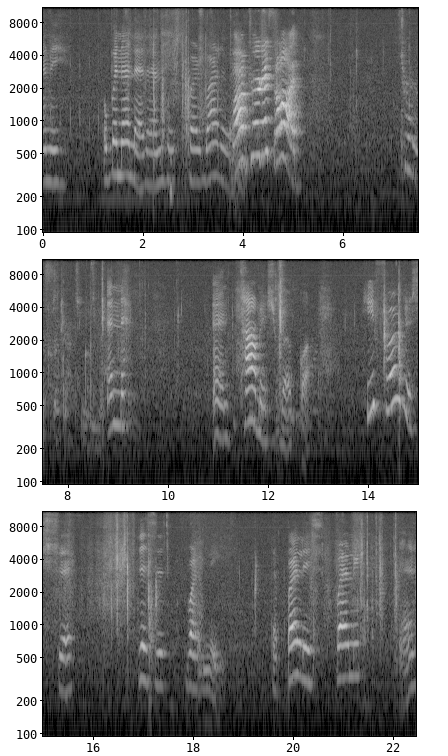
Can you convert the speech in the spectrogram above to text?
and he opened the lid and he put water in. Mom, turn this on. Turn this on. And, and Thomas woke up. He furnished it. This is funny. The belly's funny. And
